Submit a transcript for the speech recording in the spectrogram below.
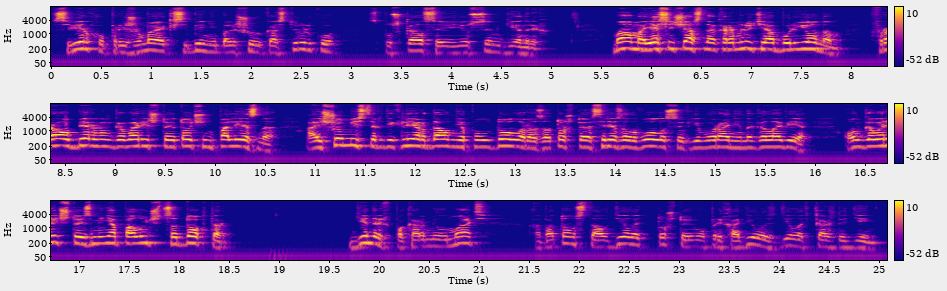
Сверху, прижимая к себе небольшую кастрюльку, спускался ее сын Генрих. «Мама, я сейчас накормлю тебя бульоном. Фрау Берман говорит, что это очень полезно. А еще мистер Деклер дал мне полдоллара за то, что я срезал волосы в его ране на голове. Он говорит, что из меня получится доктор. Генрих покормил мать, а потом стал делать то, что ему приходилось делать каждый день.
